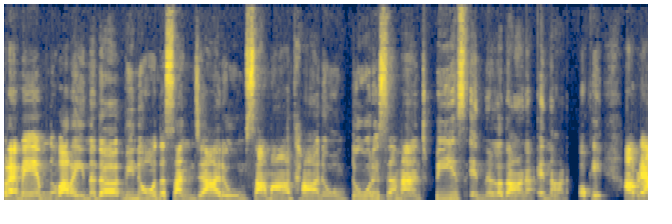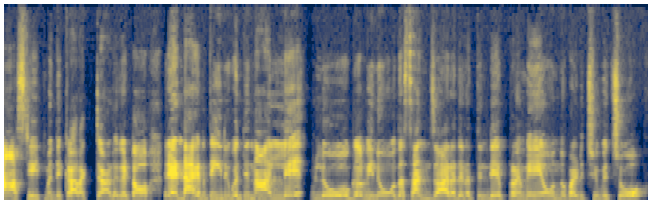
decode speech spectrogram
പ്രമേയം എന്ന് പറയുന്നത് വിനോദസഞ്ചാരവും സമാധാനവും ടൂറിസം ആൻഡ് പീസ് എന്നുള്ളതാണ് എന്നാണ്. ഓക്കെ അവിടെ ആ സ്റ്റേറ്റ്മെന്റ് കറക്റ്റ് ആണ് കേട്ടോ. രണ്ടായിരത്തി ഇരുപത്തിനാലിലെ ലോക വിനോദസഞ്ചാര ദിനത്തിന്റെ പ്രമേയം ഒന്ന് പഠിച്ചു വെച്ചോ.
